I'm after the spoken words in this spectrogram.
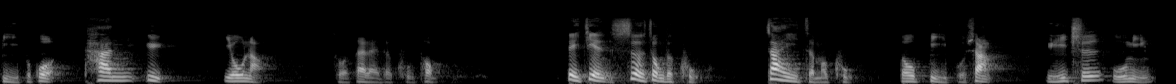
比不过贪欲、忧恼所带来的苦痛；被箭射中的苦，再怎么苦。都比不上愚痴无明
